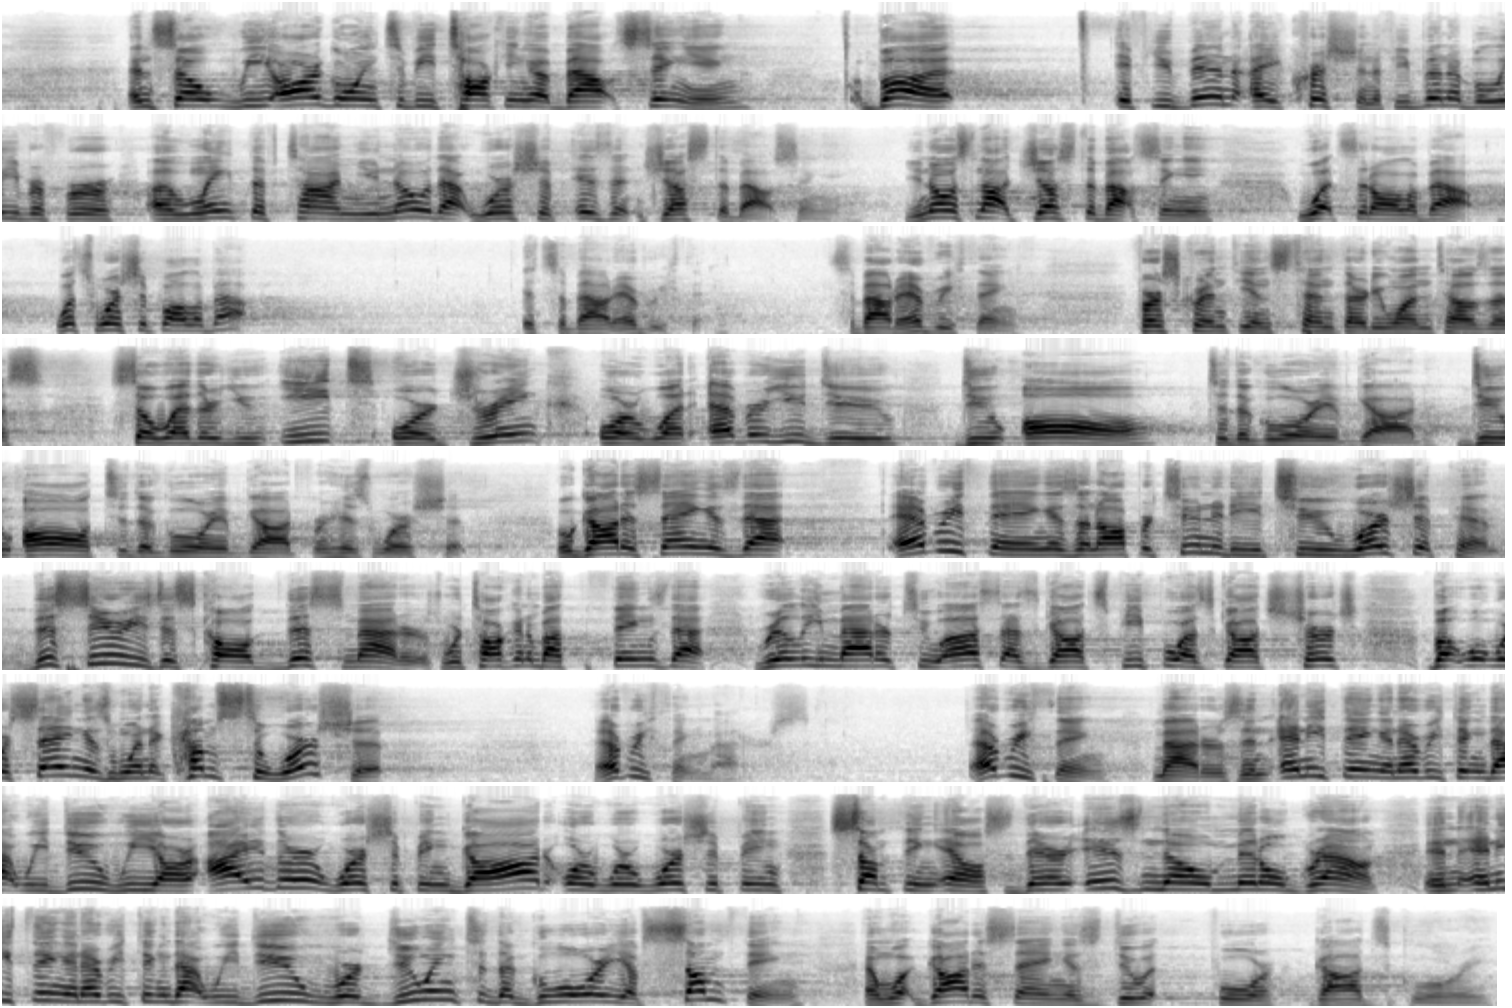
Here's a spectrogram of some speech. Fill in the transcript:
And so we are going to be talking about singing, but if you've been a Christian, if you've been a believer for a length of time, you know that worship isn't just about singing. You know it's not just about singing. What's it all about? What's worship all about? It's about everything. It's about everything. 1 Corinthians 10:31 tells us, "So whether you eat or drink or whatever you do, do all to the glory of God. Do all to the glory of God for his worship." What God is saying is that Everything is an opportunity to worship Him. This series is called This Matters. We're talking about the things that really matter to us as God's people, as God's church. But what we're saying is when it comes to worship, everything matters. Everything matters. In anything and everything that we do, we are either worshiping God or we're worshiping something else. There is no middle ground. In anything and everything that we do, we're doing to the glory of something and what God is saying is do it for God's glory,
